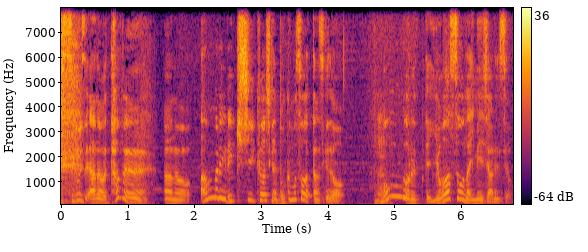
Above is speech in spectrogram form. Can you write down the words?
すごいですあの多分あのあんまり歴史詳しくない僕もそうだったんですけど、うんモンゴルって弱そうなイメージあるんですよ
